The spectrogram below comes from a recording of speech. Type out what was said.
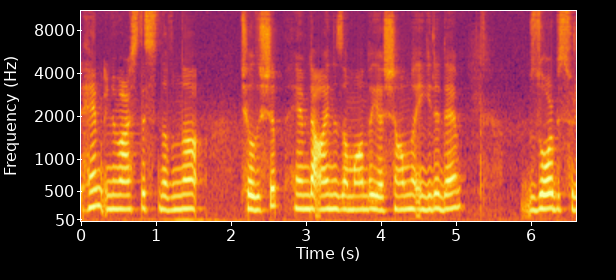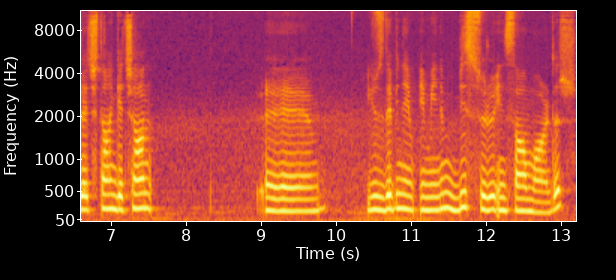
hem üniversite sınavına çalışıp hem de aynı zamanda yaşamla ilgili de zor bir süreçten geçen e, yüzde bin eminim bir sürü insan vardır.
